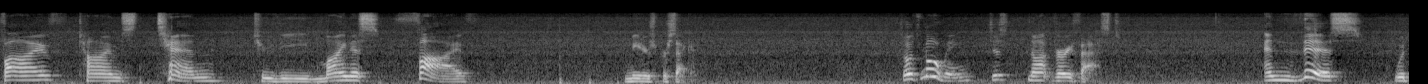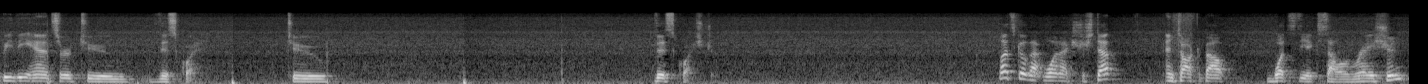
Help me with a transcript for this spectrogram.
five times 10 to the minus five meters per second. So it's moving, just not very fast. And this would be the answer to this question to this question. Let's go that one extra step and talk about what's the acceleration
